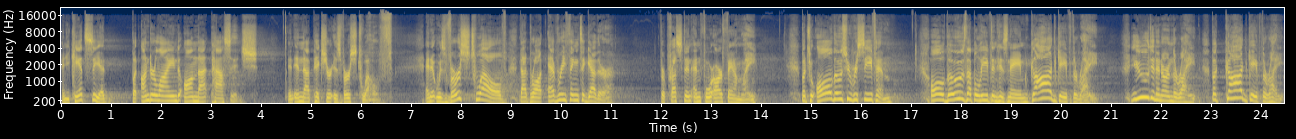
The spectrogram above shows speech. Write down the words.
And you can't see it, but underlined on that passage and in that picture is verse 12. And it was verse 12 that brought everything together for Preston and for our family. But to all those who receive him, all those that believed in his name, God gave the right. You didn't earn the right, but God gave the right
